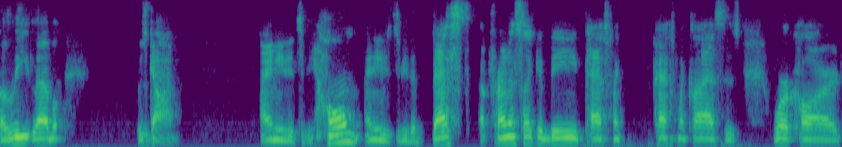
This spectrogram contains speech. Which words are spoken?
elite level, was gone. I needed to be home. I needed to be the best apprentice I could be, pass my pass my classes, work hard,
